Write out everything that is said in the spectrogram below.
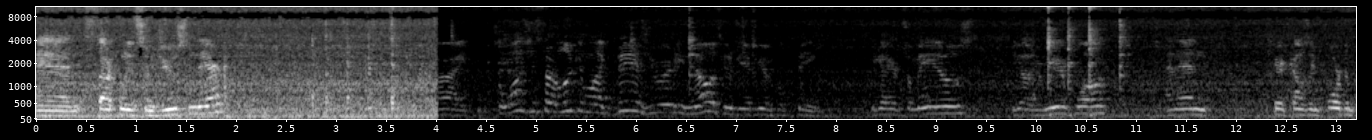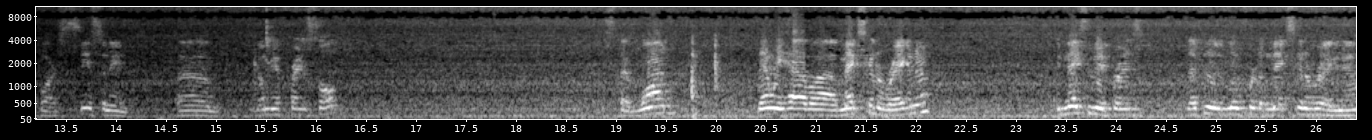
and start putting some juice in there. Alright, so once you start looking like this, you already know it's going to be a beautiful thing. You got your tomatoes, you got your mirepoix, and then here comes the important part, seasoning. Um, don't be afraid of salt. Step one. Then we have uh, Mexican oregano. It makes a difference. Definitely look for the Mexican oregano.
